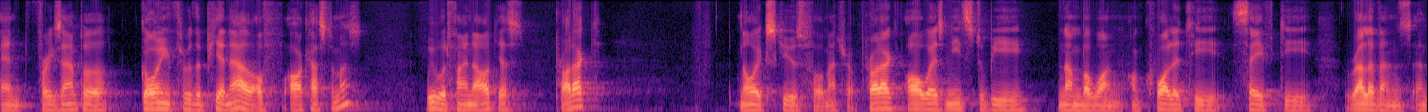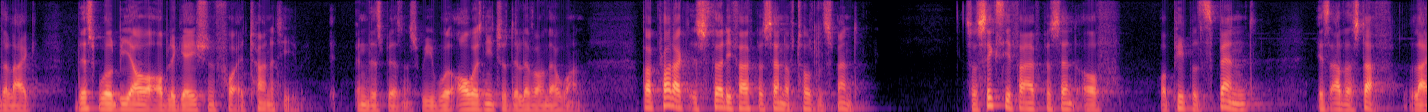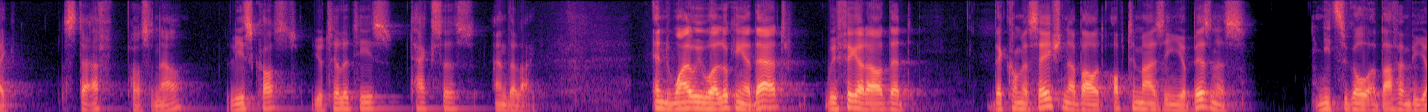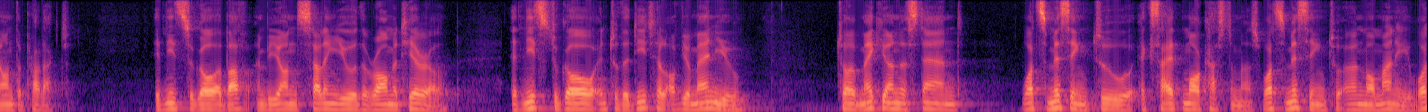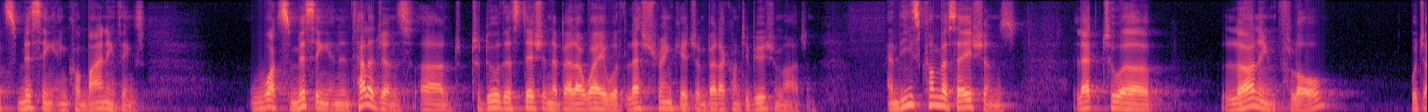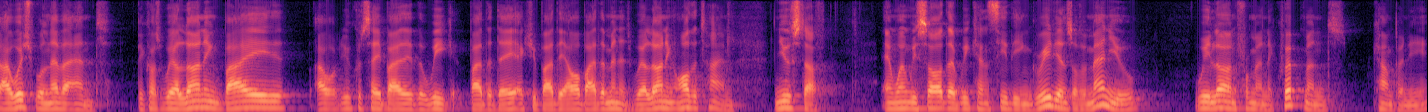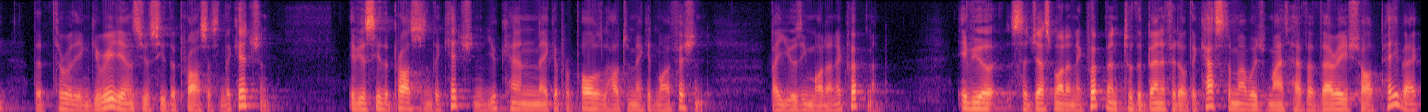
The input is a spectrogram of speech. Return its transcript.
And for example, going through the P&L of our customers, we would find out yes, product, no excuse for Metro. Product always needs to be number one on quality, safety, relevance, and the like. This will be our obligation for eternity in this business. We will always need to deliver on that one. But product is 35% of total spend. So 65% of what people spend is other stuff like staff, personnel, lease costs, utilities, taxes, and the like. And while we were looking at that, we figured out that the conversation about optimizing your business needs to go above and beyond the product. It needs to go above and beyond selling you the raw material. It needs to go into the detail of your menu to make you understand what's missing to excite more customers, what's missing to earn more money, what's missing in combining things, what's missing in intelligence uh, to do this dish in a better way with less shrinkage and better contribution margin. And these conversations led to a learning flow, which I wish will never end, because we are learning by, you could say by the week, by the day, actually by the hour, by the minute. We are learning all the time new stuff. And when we saw that we can see the ingredients of a menu, we learned from an equipment company that through the ingredients you see the process in the kitchen. If you see the process in the kitchen, you can make a proposal how to make it more efficient by using modern equipment. If you suggest modern equipment to the benefit of the customer, which might have a very short payback,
